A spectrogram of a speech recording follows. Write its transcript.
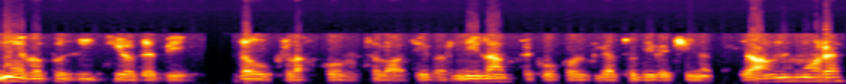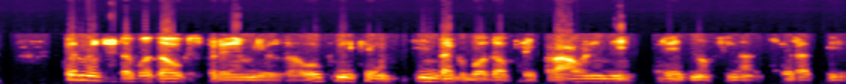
ne v pozicijo, da bi dolg lahko v celoti vrnila, tako kot ga tudi večina držav ne more, temveč da bo dolg sprejemljiv za upnike in da ga bodo pripravljeni redno financirati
